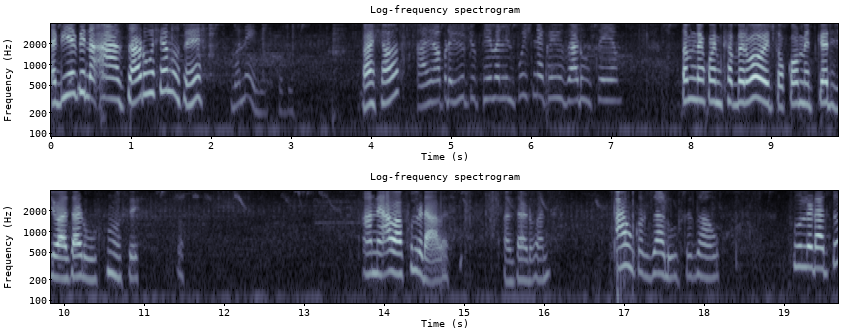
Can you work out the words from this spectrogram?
આ ડીએપી ના આ ઝાડવું શેનું છે? મને નહીં. ભાષા આ આપણે યુટ્યુબ ફેમિલીને પૂછને કયું ઝાડવું છે એમ. તમને કોઈને ખબર હોય તો કોમેન્ટ કરજો આ ઝાડવું શું છે. આને આવા ફૂલડા આવે છે આ ઝાડવાને. આવું કંઈક ઝાડવું છે જો આવું. ફૂલડા જો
